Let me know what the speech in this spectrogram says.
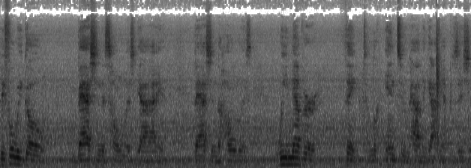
before we go bashing this homeless guy and bashing the homeless, we never think to look into how they got in that position.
